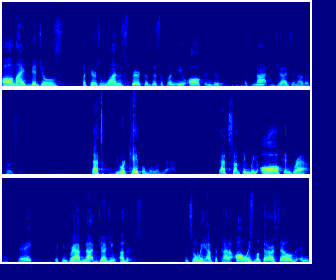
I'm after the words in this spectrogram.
all night vigils, but there's one spiritual discipline you all can do it's not judge another person. That's, we're capable of that. That's something we all can grab, okay? We can grab not judging others. And so we have to kind of always look at ourselves and,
